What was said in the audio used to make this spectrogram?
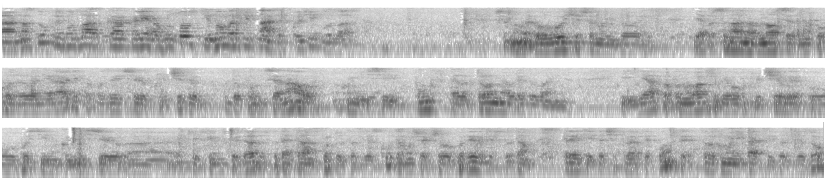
А, Наступний, будь ласка, колега Гусовський, номер 15. Включіть, будь ласка. Шановний головуючий, шановні колеги, я персонально вносив на погоджувальній раді пропозицію включити до функціоналу комісії пункт електронне урядування. І я пропонував, щоб його включили у постійну комісію е, Київської міської ради з питань транспорту та зв'язку, тому що якщо ви подивитесь, то там третій та четвертий пункти телекомунікації та зв'язок,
